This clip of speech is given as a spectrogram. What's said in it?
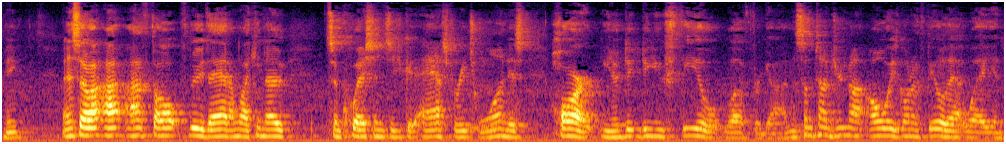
Okay? And so I, I, thought through that. I'm like, you know, some questions that you could ask for each one is heart. You know, do, do you feel love for God? And sometimes you're not always going to feel that way. And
